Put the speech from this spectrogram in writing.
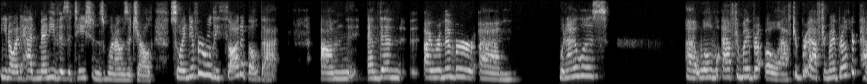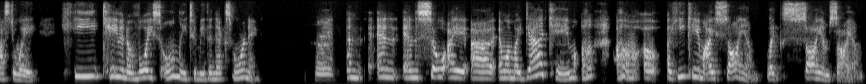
you know, I'd had many visitations when I was a child. So I never really thought about that. Um, and then I remember um, when I was, uh, well, after my bro- oh, after after my brother passed away, he came in a voice only to me the next morning. Mm-hmm. And and and so I uh, and when my dad came, uh, um, uh, he came. I saw him, like saw him, saw him,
